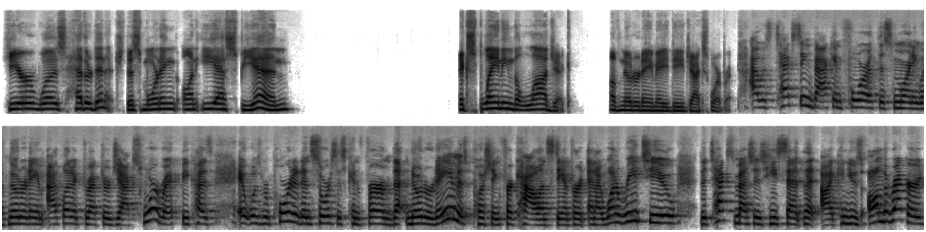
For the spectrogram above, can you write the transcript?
Here was Heather Dinich this morning on ESPN explaining the logic of Notre Dame AD Jack Swarbrick. I was texting back and forth this morning with Notre Dame athletic director Jack Swarbrick because it was reported and sources confirmed that Notre Dame is pushing for Cal and Stanford. And I want to read to you the text message he sent that I can use on the record.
